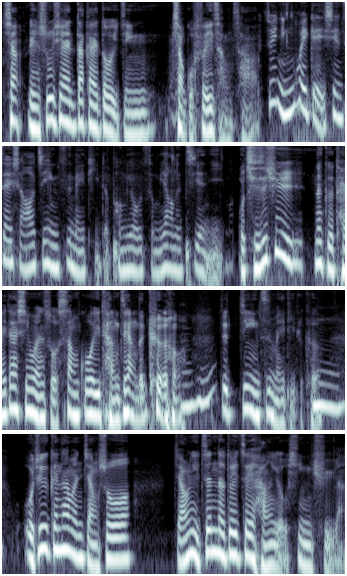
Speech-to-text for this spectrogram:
像脸书现在大概都已经效果非常差了。所以您会给现在想要经营自媒体的朋友怎么样的建议吗？我其实去那个台大新闻所上过一堂这样的课，嗯，就经营自媒体的课。嗯，我就是跟他们讲说，假如你真的对这一行有兴趣啊，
